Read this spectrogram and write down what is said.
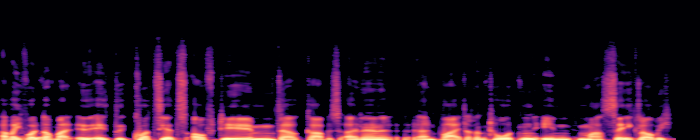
Aber ich wollte noch mal äh, äh, kurz jetzt auf dem, da gab es eine, einen weiteren Toten in Marseille, glaube ich,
